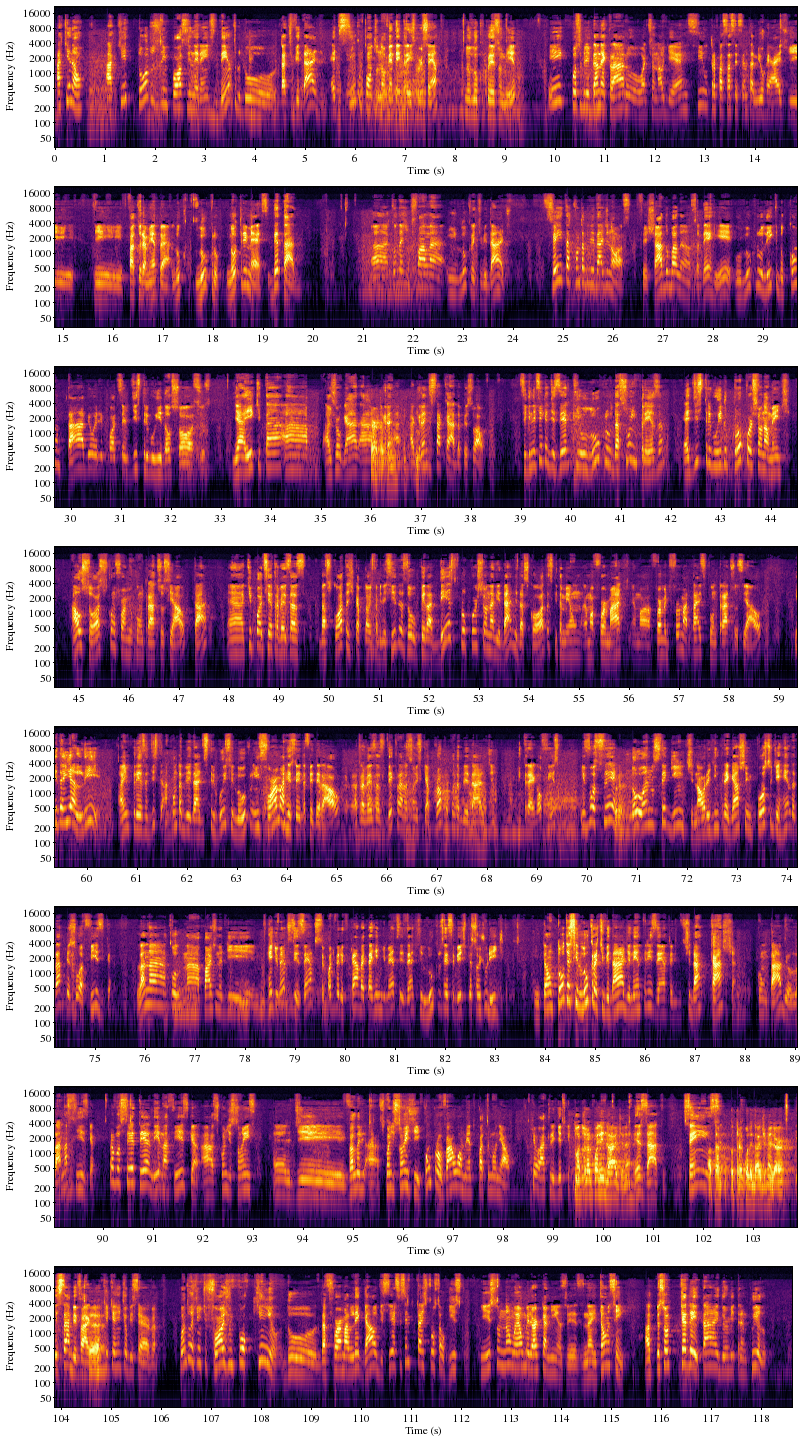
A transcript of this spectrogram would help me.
Aqui não. Aqui todos os impostos inerentes dentro do, da atividade é de 5,93% no lucro presumido e possibilitando, é claro, o adicional de IR se ultrapassar 60 mil reais de, de faturamento, é, lucro, lucro no trimestre. Detalhe, ah, quando a gente fala em lucratividade, feita a contabilidade nossa, fechado o balanço, a DRE, o lucro líquido contábil ele pode ser distribuído aos sócios. E aí que está a, a jogar a, a, a grande sacada, pessoal. Significa dizer que o lucro da sua empresa é distribuído proporcionalmente aos sócios, conforme o contrato social, tá? É, que pode ser através das das cotas de capital estabelecidas ou pela desproporcionalidade das cotas, que também é, um, é, uma, format, é uma forma de formatar esse contrato social. E daí ali a empresa, a contabilidade distribui esse lucro, informa a Receita Federal através das declarações que a própria contabilidade entrega ao fisco. E você, no ano seguinte, na hora de entregar seu imposto de renda da pessoa física, Lá na, na página de rendimentos isentos, você pode verificar, vai estar rendimentos isentos de lucros recebidos de pessoa jurídica. Então, todo esse lucratividade, ele entra isento, ele te dá caixa contábil lá na física, para você ter ali na física as condições é, de valor, as condições de comprovar o aumento patrimonial. que eu acredito que Uma tranquilidade, né? Exato. Sem... Uma tranquilidade melhor. E sabe, Wagner, é. o que, que a gente observa? Quando a gente foge um pouquinho do, da forma legal de ser, você sempre está exposto ao risco. E isso não é o melhor caminho, às vezes, né? Então, assim, a pessoa quer deitar e dormir tranquilo,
